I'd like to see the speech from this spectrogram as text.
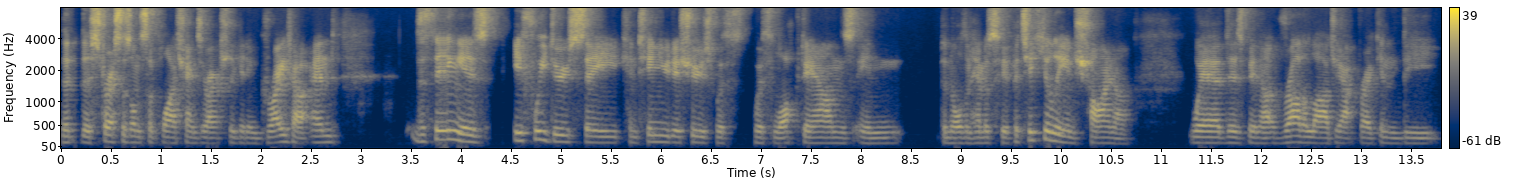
That the stresses on supply chains are actually getting greater. And the thing is, if we do see continued issues with with lockdowns in the northern hemisphere, particularly in China, where there's been a rather large outbreak in the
